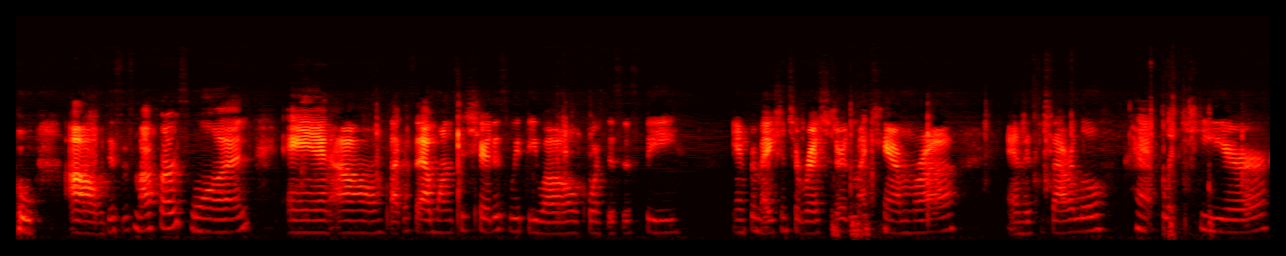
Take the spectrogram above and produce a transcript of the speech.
um, this is my first one. And um, like I said, I wanted to share this with you all. Of course, this is the information to register my camera. And this is our little pamphlet here.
